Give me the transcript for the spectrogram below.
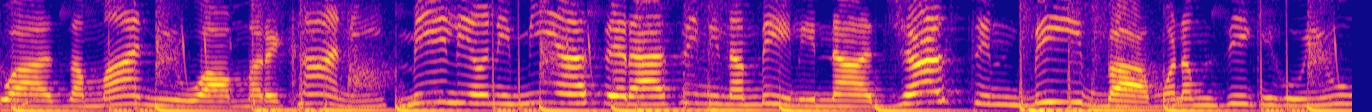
wa zamani wa Marekani milioni mia thelathini na mbili na Justin Bieber mwanamuziki huyu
